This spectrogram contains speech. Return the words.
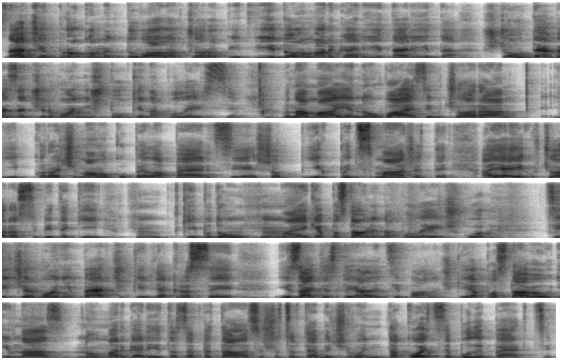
Значить, прокоментувала вчора під відео Маргаріта Ріта. Що у тебе за червоні штуки на поличці? Вона має на увазі вчора. і, Коротше, мама купила перці, щоб їх підсмажити. А я їх вчора собі такий, хм, такий подумав, хм, а яке поставлю на поличку ці червоні перчики для краси. І ззаді стояли ці баночки. Я поставив, і в нас, ну, Маргарита запиталася, що це в тебе червоні. Так ось це були перці.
